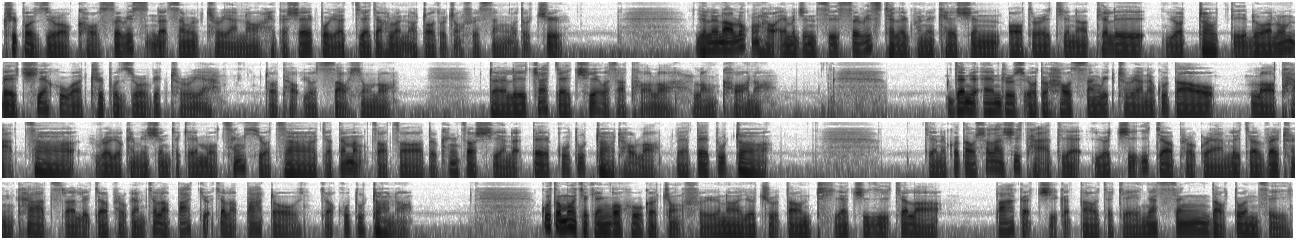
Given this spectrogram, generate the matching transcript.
triple zero call service. That sang Victoria no heta she po ya chia ja hlo no to to chong fu sang wo to chu yelena lo kong how emergency service telecommunication authority na tele yo to ti do lon be chia khu wa triple zero Victoria. To thao yo sao xiong no. Ta le cha cha chia wa sa thao lo long kho no. Daniel Andrews yo to house sang Victoria na ku tao lò thả cho Royal Commission cho cái một sáng hiệu cho cho tấm mạng cho cho từ khăn cho xiên là tê cú tu trò thầu lò là tê tu trò cho nên có tàu sẽ là sĩ thả thì yếu chỉ ít cho program lấy cho veteran cards là lấy cho program cho là ba chỗ cho là ba đồ cho cú tu trò nó cú tàu mỗi cho cái ngô khu cái trọng phứ nó yếu chủ tàu thì chỉ gì cho là ba cái chỉ cái tàu cho cái nhát sinh đầu tuần gì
